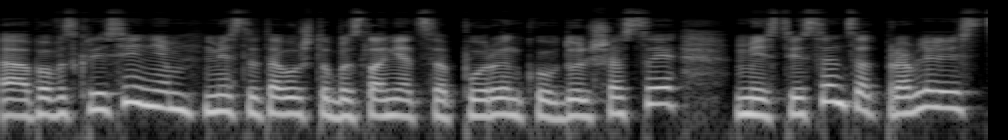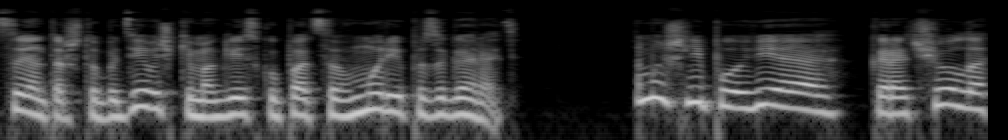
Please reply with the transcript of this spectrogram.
а по воскресеньям, вместо того, чтобы слоняться по рынку вдоль шоссе, вместе с Энцо отправлялись в центр, чтобы девочки могли искупаться в море и позагорать. Мы шли по Виа Карачола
